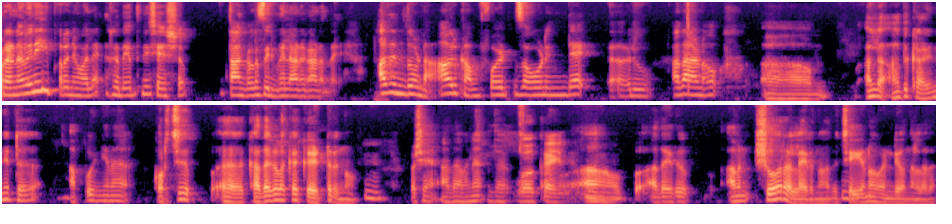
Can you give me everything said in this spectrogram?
പ്രണവിനെ ഈ പറഞ്ഞ പോലെ ഹൃദയത്തിന് ശേഷം താങ്കളുടെ സിനിമയിലാണ് കാണുന്നത്. അതെന്തുകൊണ്ടാണ് ആ ഒരു കംഫർട്ട് സോണിന്റെ ഒരു അതാണോ? അല്ല അത് കഴിഞ്ഞിട്ട് അപ്പോൾ ഇങ്ങനെ കുറച്ച് കഥകളൊക്കെ കേട്ടിരുന്നു. പക്ഷേ അത് അവന് അതായത് അവൻ ഷുവർ അല്ലായിരുന്നു അത് ചെയ്യണോ വേണ്ടിയോ എന്നുള്ളത്.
